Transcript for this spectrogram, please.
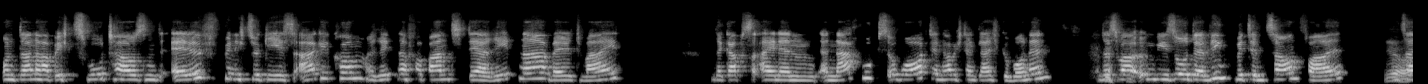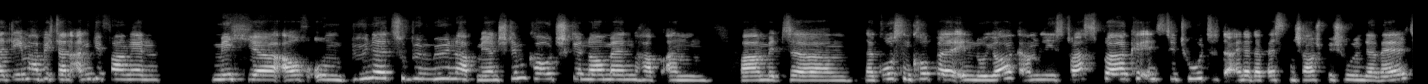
Und dann habe ich 2011 bin ich zur GSA gekommen, Rednerverband der Redner weltweit. Und da gab es einen, einen Nachwuchs-Award, den habe ich dann gleich gewonnen. Und das war irgendwie so der Wink mit dem Zaunfall. Ja. Und seitdem habe ich dann angefangen, mich äh, auch um Bühne zu bemühen, habe mir einen Stimmcoach genommen, hab, ähm, war mit äh, einer großen Gruppe in New York am Lee Strasberg Institut, einer der besten Schauspielschulen der Welt,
